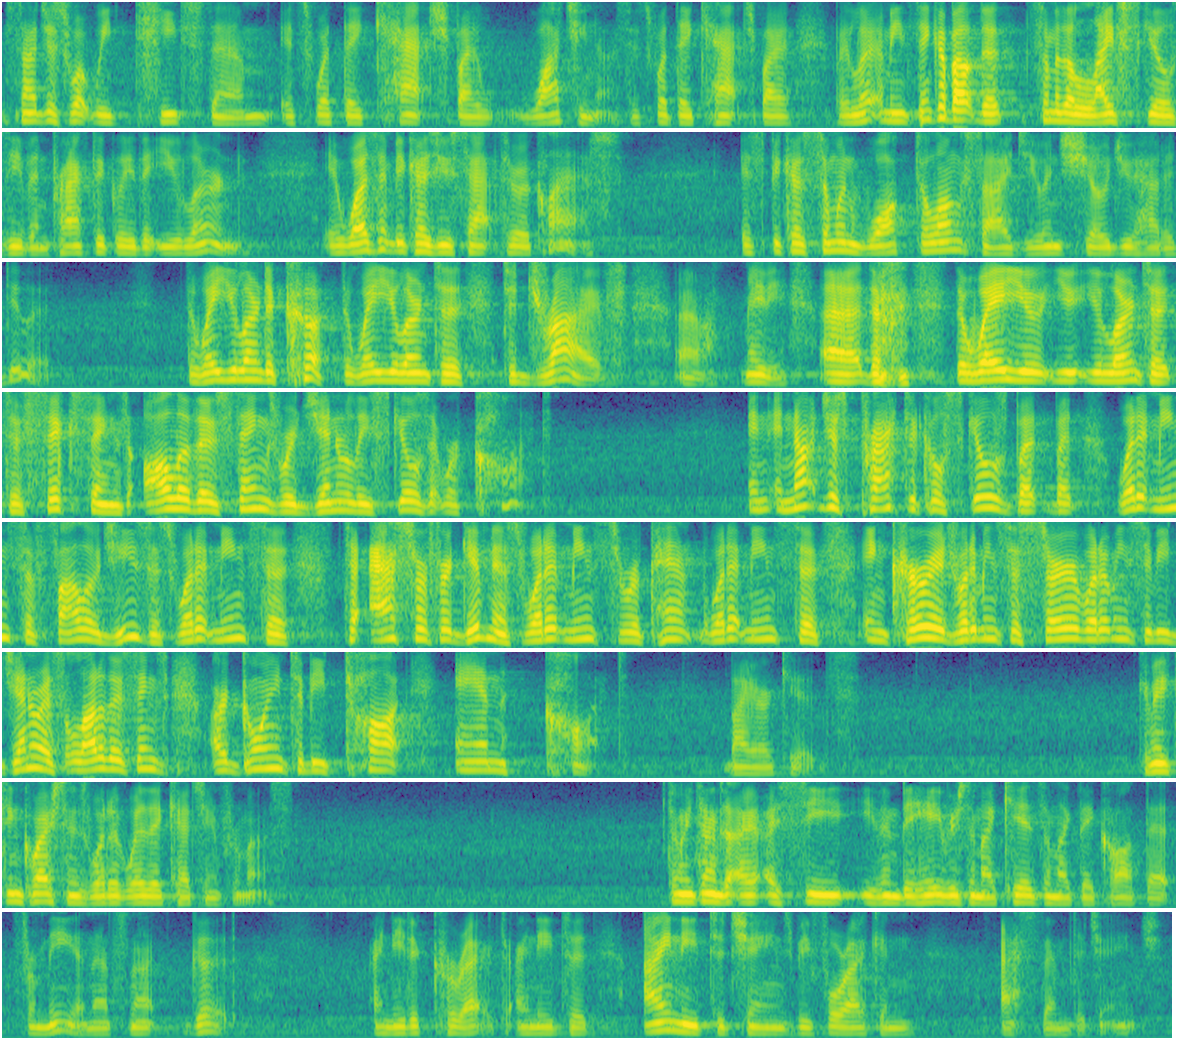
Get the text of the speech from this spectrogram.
It's not just what we teach them, it's what they catch by watching us. It's what they catch by, by learning. I mean, think about the, some of the life skills, even practically, that you learned. It wasn't because you sat through a class, it's because someone walked alongside you and showed you how to do it. The way you learn to cook, the way you learn to, to drive, uh, maybe, uh, the, the way you, you, you learn to, to fix things, all of those things were generally skills that were caught and, and not just practical skills, but, but what it means to follow Jesus, what it means to, to ask for forgiveness, what it means to repent, what it means to encourage, what it means to serve, what it means to be generous. A lot of those things are going to be taught and caught by our kids. Convicting question is what are, what are they catching from us? So many times I, I see even behaviors in my kids, I'm like, they caught that from me, and that's not good. I need to correct. I need to, I need to change before I can ask them to change.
